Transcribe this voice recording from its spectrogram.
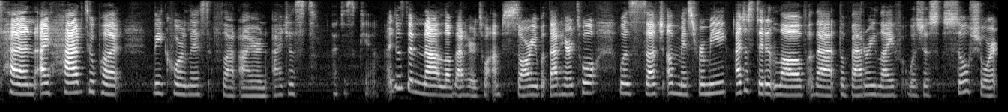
10, I had to put the cordless flat iron. I just I just can't. I just did not love that hair tool. I'm sorry, but that hair tool was such a miss for me. I just didn't love that the battery life was just so short.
